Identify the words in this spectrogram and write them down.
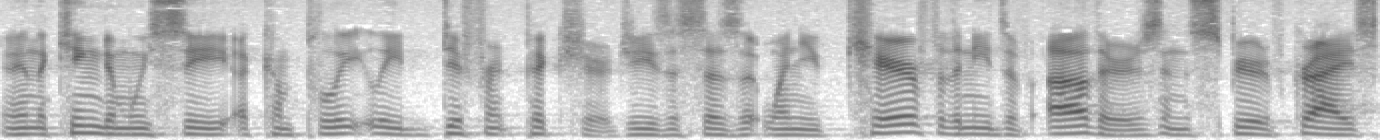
And in the kingdom, we see a completely different picture. Jesus says that when you care for the needs of others in the Spirit of Christ,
